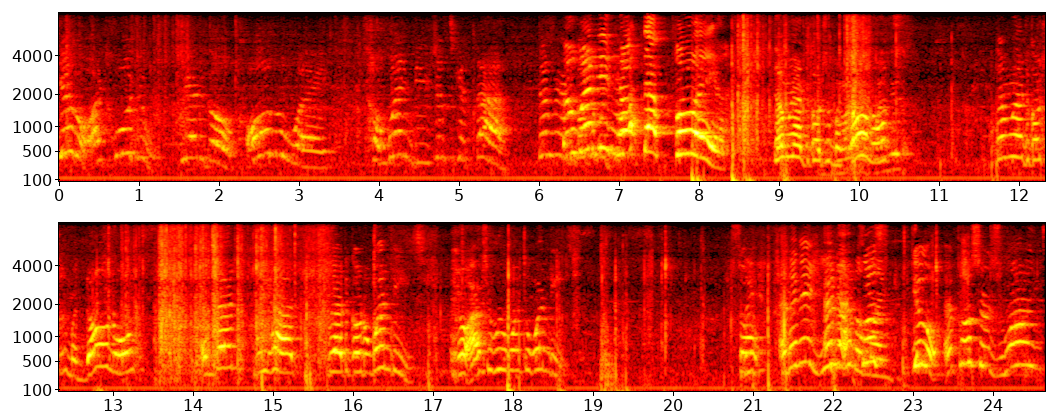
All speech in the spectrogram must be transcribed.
Diego, I told you we had to go all the way to Wendy's just to get that. Then we had The to go to not that far. Then we had to go to McDonald's. Then we had to go to McDonald's, and then we had we had to go to Wendy's. No, actually we went to Wendy's. So and then you and, have and a plus line. And plus there's lines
